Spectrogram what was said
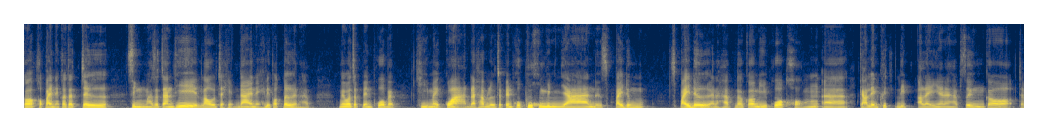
ก็เข้าไปเนี่ยก็จะเจอสิ่งมหัศจรรย์ที่เราจะเห็นได้ใน Harry Potter นะครับไม่ว่าจะเป็นพวกแบบขี่ไม้กวาดนะครับหรือจะเป็นพวกผู้คุมวิญญาณ หรือสไปเดอร์สไปเดอร์นะครับแล้วก็มีพวกของอการเล่นควิดดิบอะไรเงี้ยนะครับ ซึ่งก็จะ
